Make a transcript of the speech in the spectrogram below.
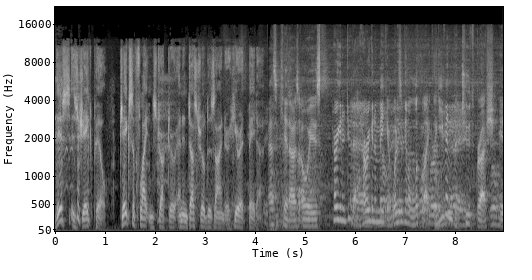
This is Jake Pill. Jake's a flight instructor and industrial designer here at Beta. As a kid, I was always, how are we gonna do that? How are we gonna make it? What is it gonna look like? Like even the toothbrush is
